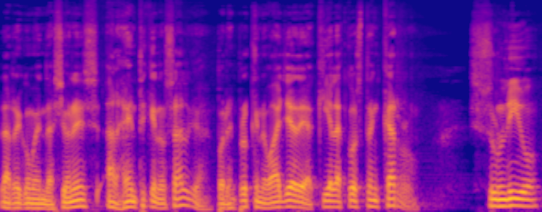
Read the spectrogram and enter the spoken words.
La recomendación es a la gente que no salga, por ejemplo, que no vaya de aquí a la costa en carro. Es un lío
